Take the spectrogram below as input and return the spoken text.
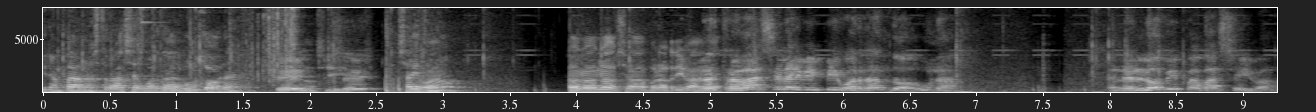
Irán para nuestra base a guardar, por favor, eh. Sí, sí. ¿Side Va. uno? No, no, no, se va por arriba. Nuestra base la IVP guardando, una. En el lobby para base iba.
